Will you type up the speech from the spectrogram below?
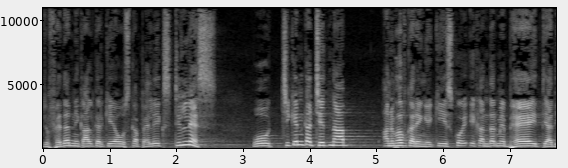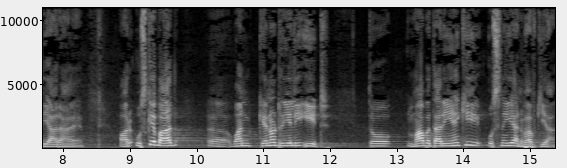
जो फेदर निकाल करके और उसका पहले एक स्टिलनेस वो चिकन का चेतना आप अनुभव करेंगे कि इसको एक अंदर में भय इत्यादि आ रहा है। और उसके बाद वन कैनॉट रियली ईट तो माँ बता रही हैं कि उसने ये अनुभव किया।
